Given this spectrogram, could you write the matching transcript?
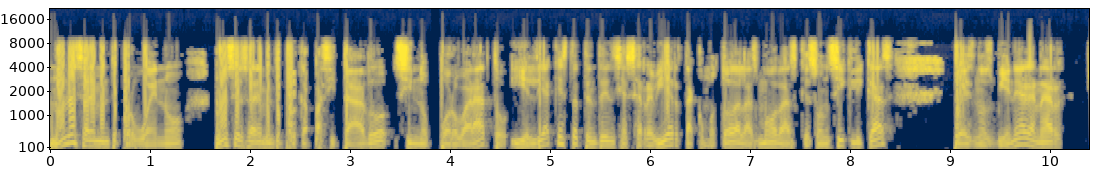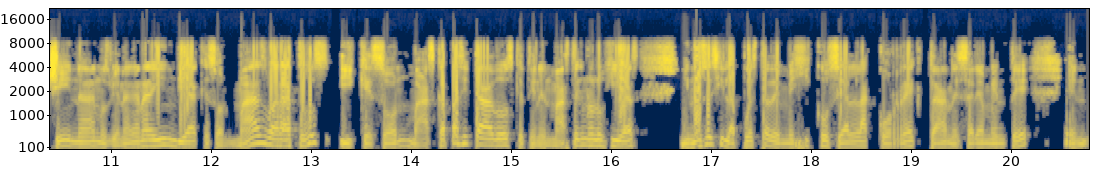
no necesariamente por bueno, no necesariamente por capacitado, sino por barato. Y el día que esta tendencia se revierta, como todas las modas que son cíclicas, pues nos viene a ganar China, nos viene a ganar India, que son más baratos y que son más capacitados, que tienen más tecnologías. Y no sé si la apuesta de México sea la correcta necesariamente en,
